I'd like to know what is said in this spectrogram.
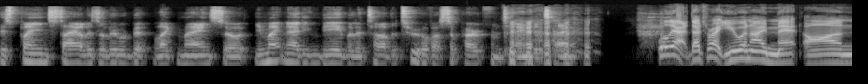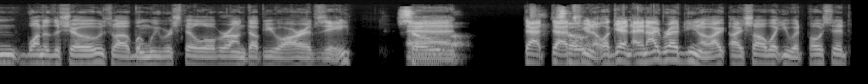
his playing style is a little bit like mine. So you might not even be able to tell the two of us apart from time to time. Well, yeah, that's right. You and I met on one of the shows uh, when we were still over on WRFZ. So uh, that that's so- you know again, and I read you know I, I saw what you had posted,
